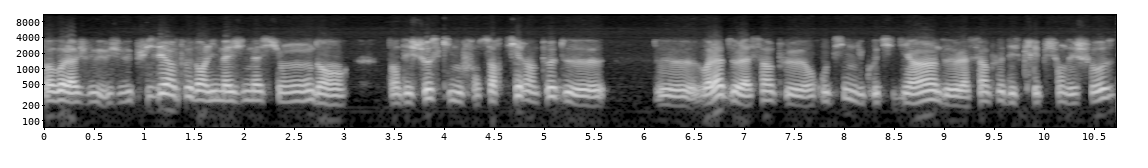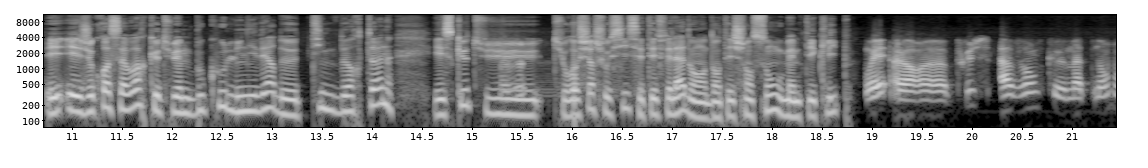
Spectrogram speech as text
enfin voilà je vais je vais puiser un peu dans l'imagination dans dans des choses qui nous font sortir un peu de de voilà de la simple routine du quotidien, de la simple description des choses. Et, je crois savoir que tu aimes beaucoup l'univers de Tim Burton. Est-ce que tu, mhm. tu recherches aussi cet effet-là dans, dans, tes chansons ou même tes clips? Oui, alors euh, plus avant que maintenant,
